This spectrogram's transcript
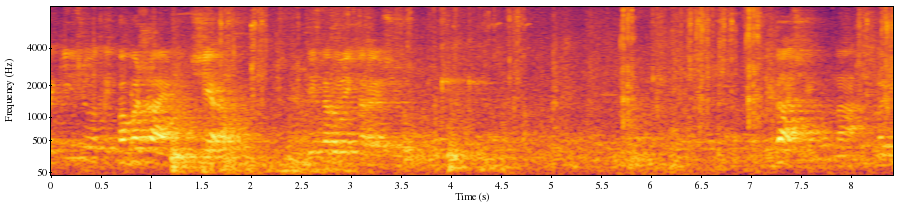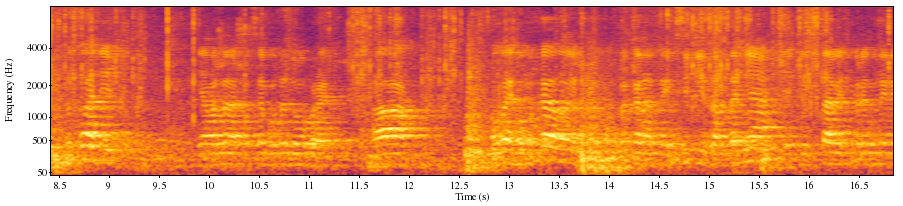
закінчувати. Побажаємо ще раз Віктору Вікторовичу удачі на новій посаді. Я вважаю, що все буде добре. А Олегу Михайловичу виконати всі ті завдання, які ставить перед ним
